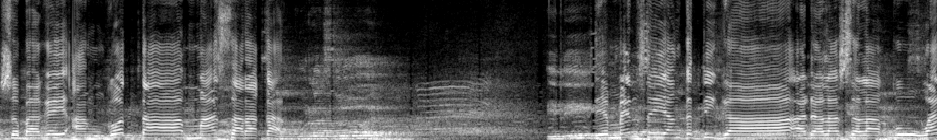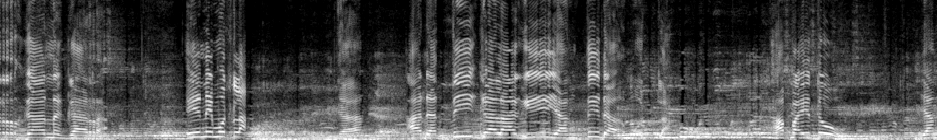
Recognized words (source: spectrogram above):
sebagai anggota masyarakat. Dimensi yang ketiga adalah selaku warga negara. Ini mutlak. Ya, ada tiga lagi yang tidak mutlak. Apa itu? Yang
